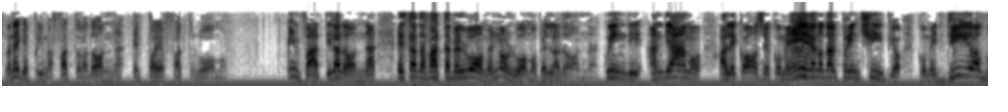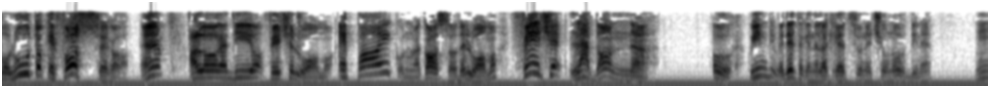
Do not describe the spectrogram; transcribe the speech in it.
non è che prima ha fatto la donna e poi ha fatto l'uomo. Infatti la donna è stata fatta per l'uomo e non l'uomo per la donna. Quindi andiamo alle cose come erano dal principio, come Dio ha voluto che fossero. Eh? Allora Dio fece l'uomo e poi, con una costola dell'uomo, fece la donna. Ora, quindi vedete che nella creazione c'è un ordine? Mm?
